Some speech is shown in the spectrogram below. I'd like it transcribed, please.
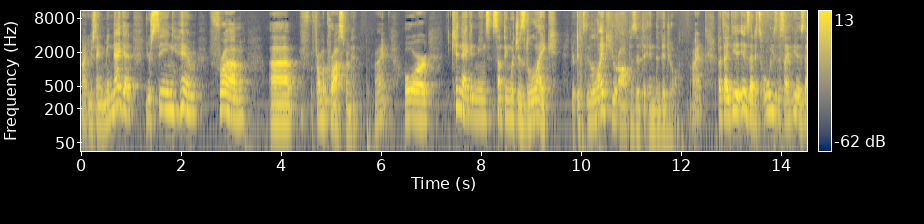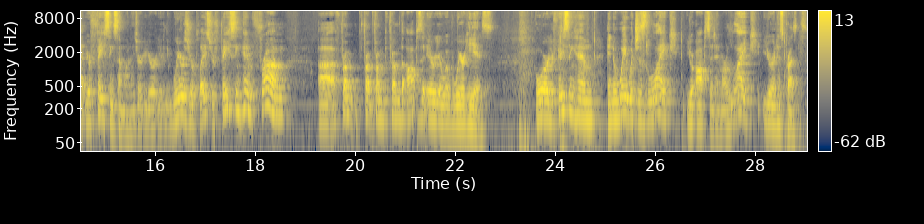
Right? You're saying mineged, you're seeing him from uh, from across from him, right? Or kineged means something which is like it's like you're opposite the individual right? But the idea is that it's always this idea is that you're facing someone. You're, you're, where's your place? You're facing him from, uh, from, from, from, from the opposite area of where he is. Or you're facing him in a way which is like you're opposite him, or like you're in his presence.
